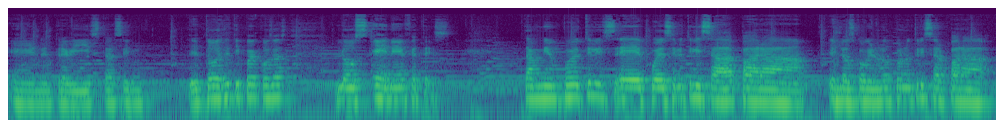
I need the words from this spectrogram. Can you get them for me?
en entrevistas, en todo ese tipo de cosas, los NFTs. También puede, eh, puede ser utilizada para, los gobiernos pueden utilizar para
